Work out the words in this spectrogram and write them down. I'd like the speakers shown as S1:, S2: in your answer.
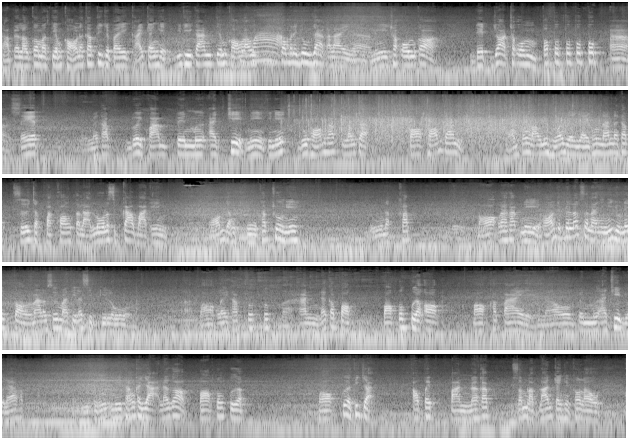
S1: ครับแล้วเราก็มาเตรียมของนะครับที่จะไปขายแกงเห็ดวิธีการเตรียมของเรา
S2: ว้าว
S1: ก็ไม่ได้ยุ่งยากอะไรอ่ามีชะอมก็เด็ดยอดชะอมปุ๊บปุ๊บปุ๊บปุ๊บปุ๊บอ่าเสร็จเห็นไหมครับ ด้วยความเป็นมืออาชีพนี่ทีนี้ดูหอมครับ เราจะปอกหอมกันหอมของเรานี่หัวใหญ่ๆทั้งนั้นนะครับ ซื้อจากปักคลองตลาดโลละ19 บาทเอง หอมอย่างถูกครับช่วงนี้ ดูนะครับ ปอกแล้วครับนี่หอมจะเป็นลักษณะอย่างนี้อยู่ในกล่องมาเราซื้อมาทีละ 10กิโลปอกเลยครับปุ๊บปุ๊บมาหั่นแล้วก็ปอกปอกตรงเปลือกออกปอกเข้าไปเราเป็นมืออาชีพอยู่แล้วครับมีถุงมีถังขยะแล้วก็ปอกตรงเปลือก ปอกเพื่อที่จะเอาไปปั่นนะครับสำหรับร้านแกงเห็ดของเรา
